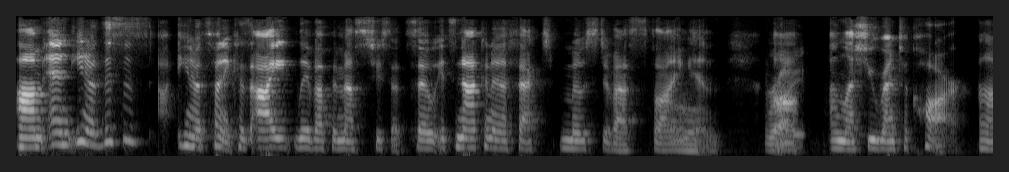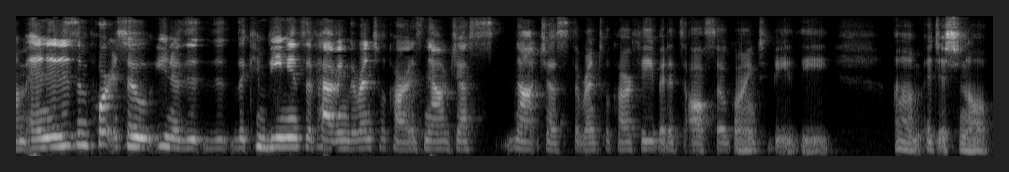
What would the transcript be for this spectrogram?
Um, and you know, this is you know, it's funny because I live up in Massachusetts, so it's not going to affect most of us flying in, right? unless you rent a car. Um, and it is important. So you know, the, the the convenience of having the rental car is now just not just the rental car fee, but it's also going to be the um, additional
